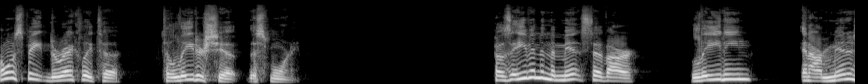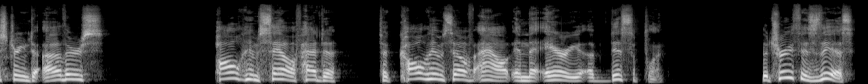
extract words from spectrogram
I want to speak directly to, to leadership this morning. Because even in the midst of our leading and our ministering to others, Paul himself had to, to call himself out in the area of discipline. The truth is this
